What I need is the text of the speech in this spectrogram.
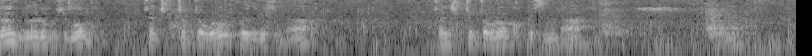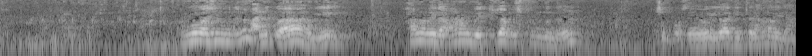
분들은 눈으로 보시고 전 직접적으로 보여드리겠습니다. 전 직접적으로 걷겠습니다. 네. 궁금하신 분들은 많을 거야, 여기. 한옥이랑 한옥부에 투자하고 싶은 분들. 지금 보세요. 여기가 니틀 한옥이다.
